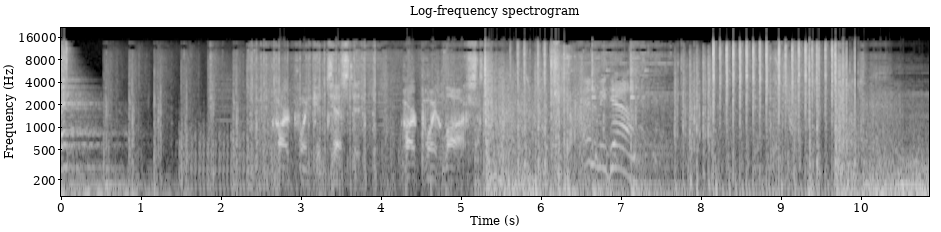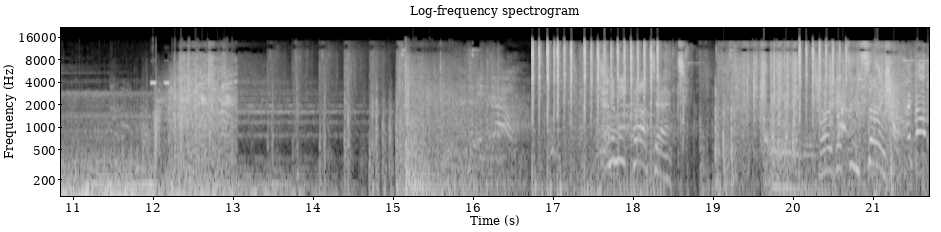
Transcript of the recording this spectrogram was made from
Eh. Hardpoint contested. Hardpoint lost. Enemy down. Enemy contact. Targets in sight. I got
